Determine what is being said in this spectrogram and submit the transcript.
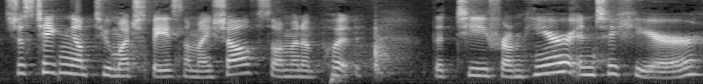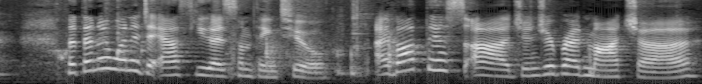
it's just taking up too much space on my shelf. So I'm going to put the tea from here into here. But then I wanted to ask you guys something too. I bought this uh, gingerbread matcha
